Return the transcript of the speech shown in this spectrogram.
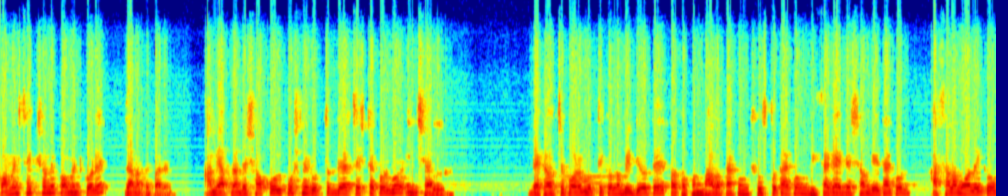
কমেন্ট সেকশনে কমেন্ট করে জানাতে পারেন। আমি আপনাদের সকল প্রশ্নের উত্তর দেওয়ার চেষ্টা করব, ইনশাআল্লাহ। দেখা হচ্ছে পরবর্তী কোনো ভিডিওতে। ততক্ষণ ভালো থাকুন, সুস্থ থাকুন, ভিসা গাইডের সঙ্গেই থাকুন। আসসালামু আলাইকুম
